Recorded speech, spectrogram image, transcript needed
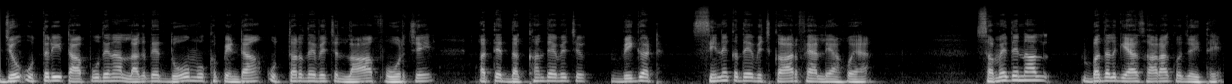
ਜੋ ਉੱਤਰੀ ਟਾਪੂ ਦੇ ਨਾਲ ਲੱਗਦੇ ਦੋ ਮੁੱਖ ਪਿੰਡਾਂ, ਉੱਤਰ ਦੇ ਵਿੱਚ ਲਾ ਫੋਰਚੇ ਅਤੇ ਦੱਖਣ ਦੇ ਵਿੱਚ ਵਿਗਟ ਸਿਨਕ ਦੇ ਵਿਚਕਾਰ ਫੈਲਿਆ ਹੋਇਆ। ਸਮੇਂ ਦੇ ਨਾਲ ਬਦਲ ਗਿਆ ਸਾਰਾ ਕੁਝ ਇੱਥੇ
